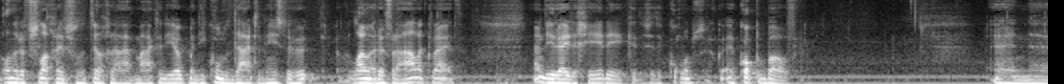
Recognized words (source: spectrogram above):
andere verslaggevers van de Telegraaf maakten die ook, maar die konden daar tenminste langere verhalen kwijt. En die redigeerde ik. Er zitten columns, koppen boven. En, eh,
